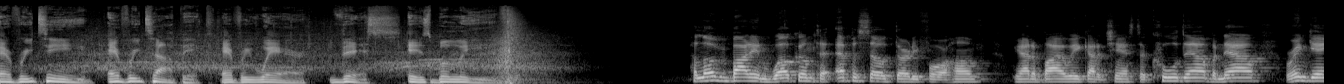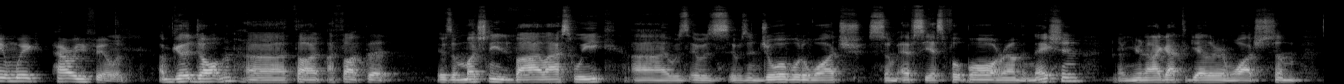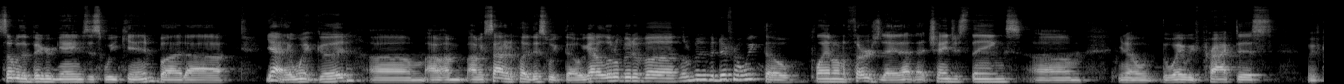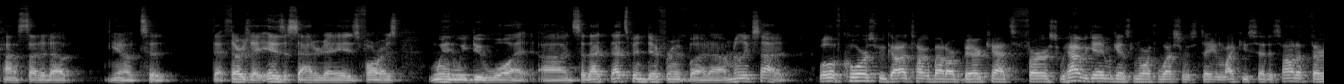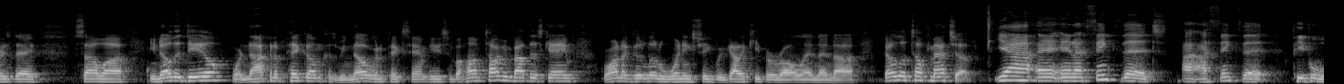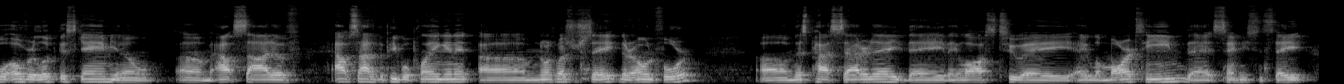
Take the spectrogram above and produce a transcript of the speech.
Every team, every topic, everywhere. This is Believe. Hello, everybody, and welcome to episode 34 Humph. We had a bye week, got a chance to cool down, but now we're in game week. How are you feeling? I'm good, Dalton. Uh, I thought I thought that it was a much needed bye last week. Uh, it was it was it was enjoyable to watch some FCS football around the nation. You, know, you and I got together and watched some some of the bigger games this weekend, but uh, yeah, it went good. Um, I'm, I'm excited to play this week though. We got a little bit of a little bit of a different week though, playing on a Thursday. That that changes things. Um, you know the way we've practiced, we've kind of set it up. You know to that Thursday is a Saturday as far as when we do what. Uh, and so that that's been different, but uh, I'm really excited. Well, of course, we got to talk about our Bearcats first. We have a game against Northwestern State, and like you said, it's on a Thursday. So uh, you know the deal. We're not going to pick them because we know we're going to pick Sam Houston. But Humph, talking about this game, we're on a good little winning streak. We've got to keep it rolling, and uh, got a little tough matchup. Yeah, and, and I think that I think that people will overlook this game. You know, um, outside of outside of the people playing in it, um, Northwestern State, they're 0 4. Um, this past Saturday, they they lost to a, a Lamar team that Sam Houston State,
